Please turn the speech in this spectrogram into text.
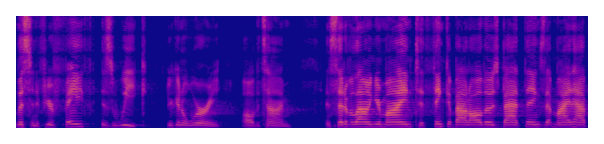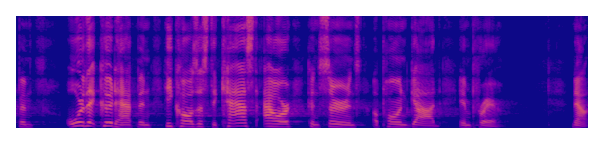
Listen, if your faith is weak, you're going to worry all the time. Instead of allowing your mind to think about all those bad things that might happen, or that could happen, he calls us to cast our concerns upon God in prayer. Now,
